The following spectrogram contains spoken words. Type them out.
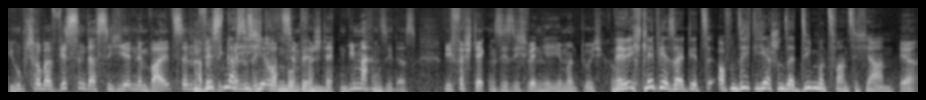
die Hubschrauber wissen, dass sie hier in dem Wald sind, Die aber wissen, sie dass können ich sich trotzdem verstecken. Wie machen sie das? Wie verstecken sie sich, wenn hier jemand durchkommt? Nee, ich lebe hier seit jetzt offensichtlich ja schon seit 27 Jahren. ja.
